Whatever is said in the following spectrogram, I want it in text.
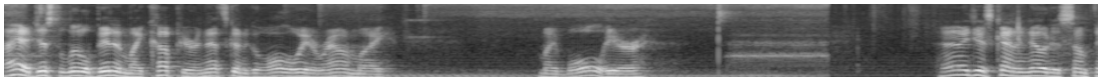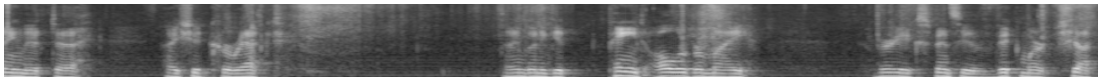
I had just a little bit in my cup here and that's going to go all the way around my my bowl here. I just kind of noticed something that uh, I should correct. I'm going to get paint all over my very expensive Vicmarc chuck.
